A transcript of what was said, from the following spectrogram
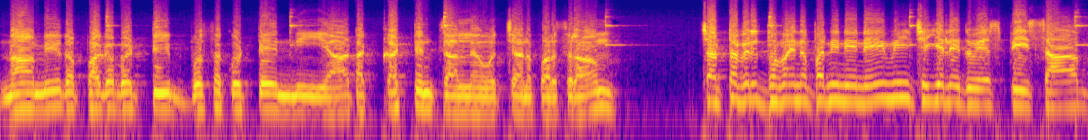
నా మీద పగబట్టి బుస కొట్టే నీ ఆట కట్టించాలనే వచ్చాను పరశురాం. చట్టవిరుద్ధమైన పని నేనేమీ చెయ్యలేదు ఎస్పీ సాబ్.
